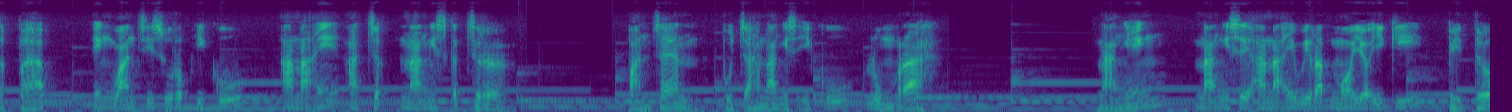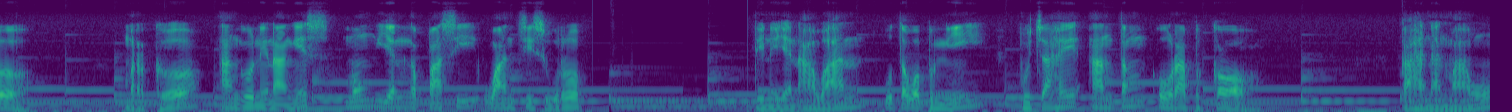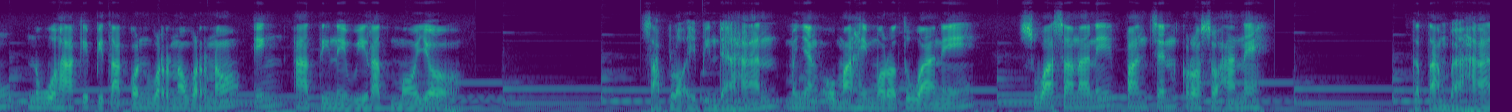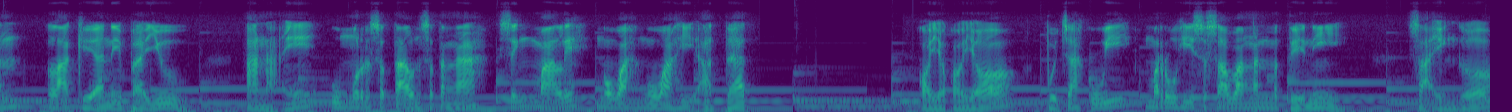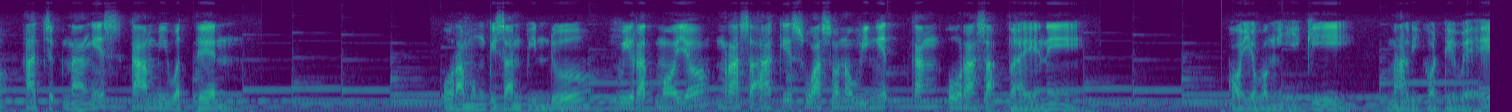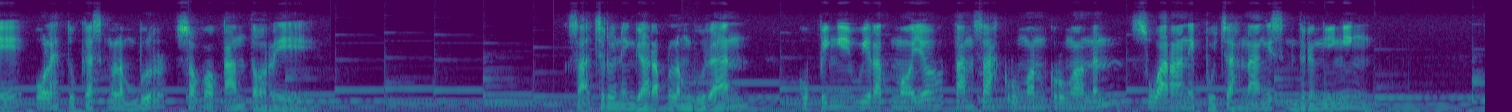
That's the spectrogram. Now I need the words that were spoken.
sebab ing wanci surup iku anake ajek nangis kejer pancen bocah nangis iku lumrah Nanging nangise anake Wiratmaya iki beda. Merga anggone nangis mung yen ngepasi wanci surup. Dene yen awan utawa bengi bocahe anteng ora beka. Kahanan mau nuwuhake pitakon werna-werna ing atine Wiratmaya. Saploke pindahan menyang omahe maratuwane suasanane pancen krasa aneh. Ketambahan lagiane Bayu, anake umur setahun setengah sing malih ngowah-ngowahi adat. Kaya-kaya bocah kuwi meruhi sesawangan medeni, saengga ajek nangis kami weden. Ora mung pisan pindho, Wiratmaya ngrasakake swasana wingit kang ora sakbaene. Kaya wengi iki, nalika dheweke oleh tugas nglembur saka kantore. Sakjroning garap lemburan, kupinge Wiratmaya tansah krungon-krungonen suarane bocah nangis ndrenginging.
